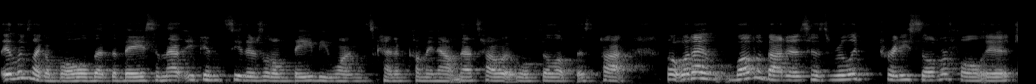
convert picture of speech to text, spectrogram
it looks like a bulb at the base and that you can see there's little baby ones kind of coming out and that's how it will fill up this pot. But what I love about it is it has really pretty silver foliage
